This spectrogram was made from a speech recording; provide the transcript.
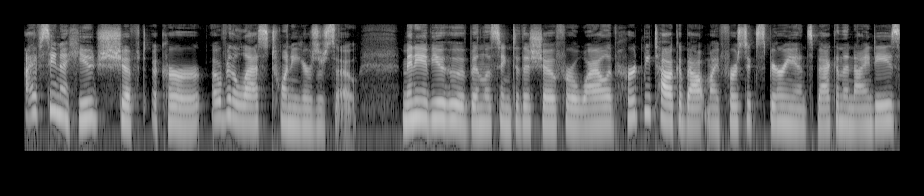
I've seen a huge shift occur over the last 20 years or so. Many of you who have been listening to this show for a while have heard me talk about my first experience back in the 90s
